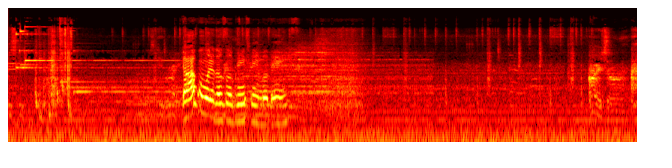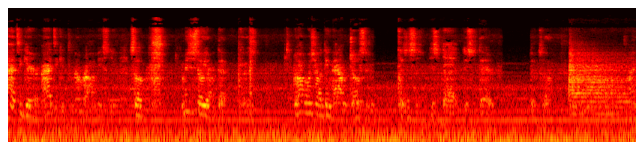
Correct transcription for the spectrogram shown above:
me see. Let's get right. Yo, I want one of those little green screen little things. Let me just show y'all that. Because I don't want y'all to think that I'm Joseph. Because this is, this is dad. This is dad. So, right.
